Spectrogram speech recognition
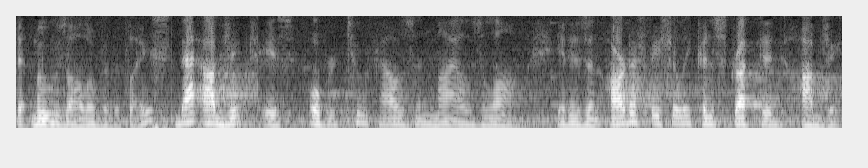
that moves all over the place. That object is over 2,000 miles long. It is an artificially constructed object.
